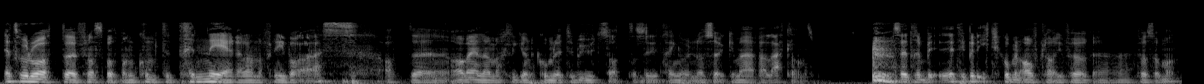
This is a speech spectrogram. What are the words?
Jeg tror da at eh, Finansdepartementet kommer til å trenere denne fornybare AS. At uh, av en eller annen merkelig grunn kommer det til å bli utsatt. altså De trenger å undersøke mer eller et eller annet. Så jeg, jeg tipper det ikke kommer en avklaring før, uh, før sommeren.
